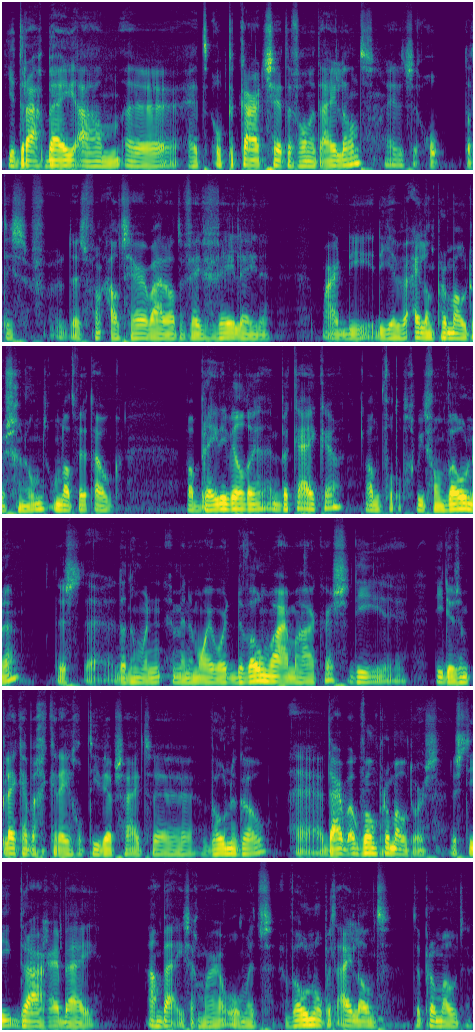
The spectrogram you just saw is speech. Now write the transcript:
je draagt bij aan het op de kaart zetten van het eiland. Hè, dus op, dat is, dus van oudsher waren dat de VVV-leden. Maar die, die hebben we eilandpromotors genoemd, omdat we het ook wat breder wilden bekijken. Want bijvoorbeeld op het gebied van wonen. Dus uh, dat noemen we met een mooi woord de woonwaarmakers. Die, uh, die dus een plek hebben gekregen op die website uh, Wonego. daar hebben we ook woonpromotors. Dus die dragen erbij aan bij, zeg maar, om het wonen op het eiland te promoten.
